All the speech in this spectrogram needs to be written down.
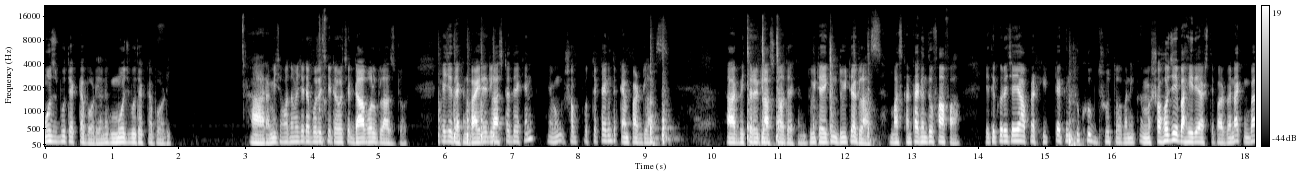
মজবুত একটা বডি অনেক মজবুত একটা বডি আর আমি প্রথমে যেটা বলেছি, এটা হচ্ছে ডাবল গ্লাস ডোর এই যে দেখেন, বাইরের গ্লাসটা দেখেন এবং সব প্রত্যেকটা কিন্তু টেম্পার্ড গ্লাস আর ভিতরের গ্লাসটাও দেখেন, দুইটাই কিন্তু, দুইটা গ্লাস মাঝখানটা কিন্তু ফাঁফা। এতে করে যে আপনার হিটটা কিন্তু খুব দ্রুত মানে সহজেই বাহিরে আসতে পারবে না কিংবা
